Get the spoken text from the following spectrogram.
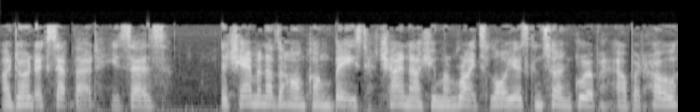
I don't accept that, he says. The chairman of the Hong Kong-based China Human Rights Lawyers Concern Group, Albert Ho,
